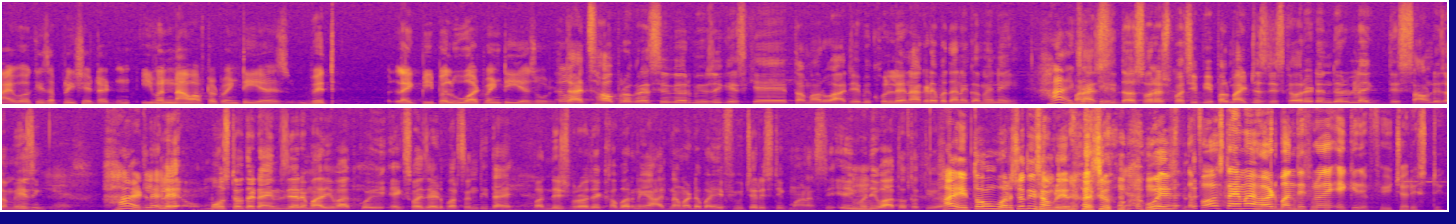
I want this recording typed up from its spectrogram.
my work is appreciated even now after 20 years with like people who are 20 years old. That's how progressive your music is કે તમારું આજે બી na ના આંકડે બધાને ગમે નહીં હા એક્ઝેક્ટલી 10 વર્ષ પછી people might just discover it and they're like this sound is amazing. Yes. હા એટલે એટલે મોસ્ટ ઓફ ધ ટાઈમ્સ જ્યારે મારી વાત કોઈ એક્સ વાય ઝેડ પર્સનથી થાય બંદિશ પ્રોજેક્ટ ખબર નહીં આજના માટે બની ફ્યુચરિસ્ટિક માણસ છે. એવી બધી વાતો થતી હોય. હા એ તો હું વર્ષોથી સાંભળી રહ્યો છું. હું the first time I heard Bandish Projekt એક is futuristic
